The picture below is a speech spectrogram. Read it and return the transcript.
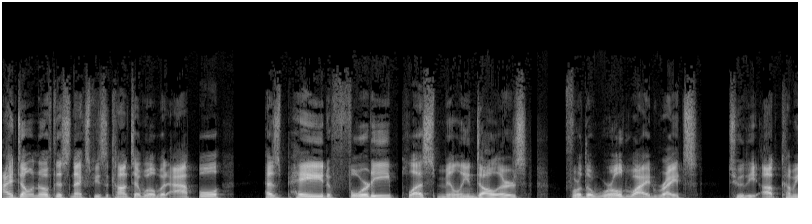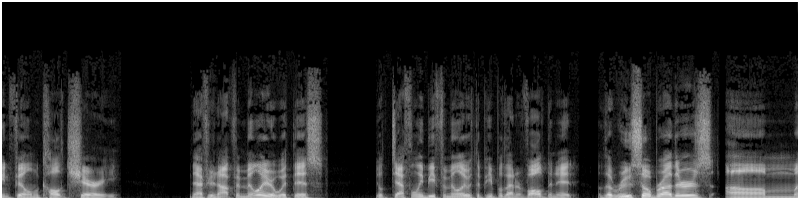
I don't know if this next piece of content will, but Apple has paid 40 plus million dollars for the worldwide rights to the upcoming film called Cherry. Now, if you're not familiar with this, you'll definitely be familiar with the people that are involved in it. The Russo brothers, um,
